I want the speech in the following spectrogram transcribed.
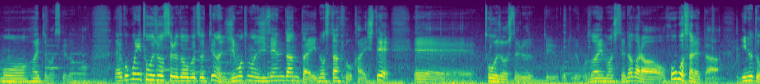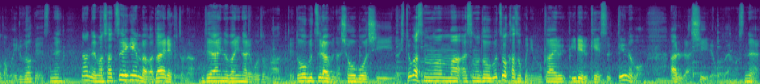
もう入ってますけども、えー、ここに登場する動物っていうのは地元の慈善団体のスタッフを介して、えー、登場してるっていうことでございましてだから保護された犬とかもいるわけですね。なんでまあ撮影現場がダイレクトな出会いの場になることもあって動物ラブな消防士の人がそのまんまその動物を家族に迎え入れるケースっていうのもあるらしいでございますね。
